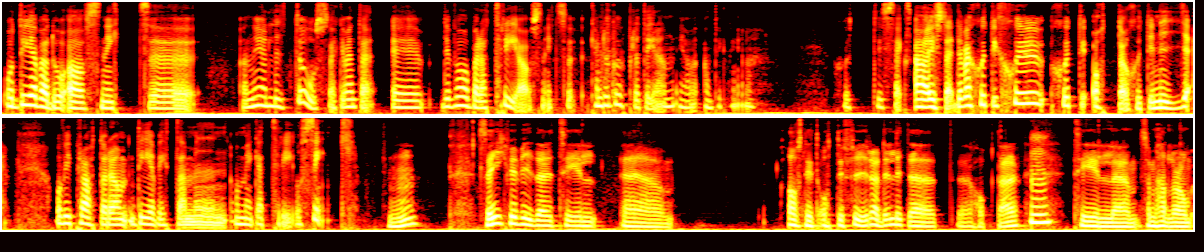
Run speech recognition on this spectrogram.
Och det var då avsnitt, eh, nu är jag lite osäker, vänta, eh, det var bara tre avsnitt, så kan du gå upp lite grann i anteckningarna? 76, ja ah, just det, det var 77, 78 och 79. Och vi pratade om D-vitamin, omega-3 och zink. Mm. Sen gick vi vidare till eh, avsnitt 84, det är lite ett eh, hopp där, Mm. till, eh, som handlar om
